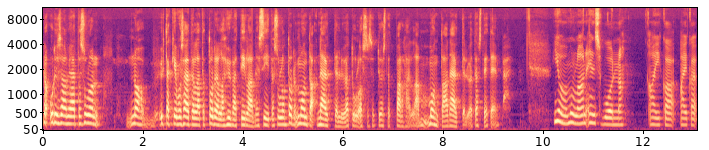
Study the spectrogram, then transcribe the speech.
No Udisalmia, että sulla on, no yhtäkkiä voisi ajatella, että todella hyvä tilanne siitä. Sulla on todella monta näyttelyä tulossa, sä työstät parhaillaan montaa näyttelyä tästä eteenpäin. Joo, mulla on ensi vuonna aika, aika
